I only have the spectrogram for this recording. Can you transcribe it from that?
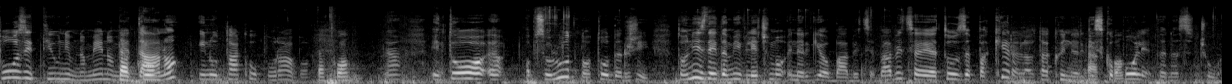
pozitivnim namenom, da je dano in v tako uporabo. Tako. Ja. In to uh, absolutno to drži. To ni zdaj, da mi vlečemo energijo babice. Babica je to zapakirala v tako energijsko tako. polje, da nas čuva.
